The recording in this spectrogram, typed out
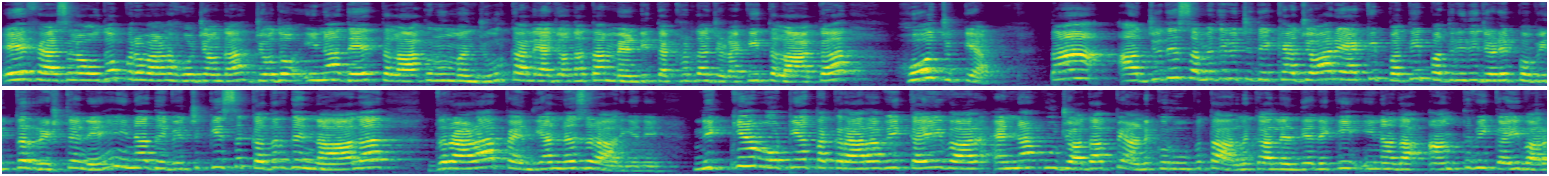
ਇਹ ਫੈਸਲਾ ਉਦੋਂ ਪ੍ਰਵਾਨ ਹੋ ਜਾਂਦਾ ਜਦੋਂ ਇਹਨਾਂ ਦੇ ਤਲਾਕ ਨੂੰ ਮਨਜ਼ੂਰ ਕਰ ਲਿਆ ਜਾਂਦਾ ਤਾਂ ਮੈਂਡੀ ਤੱਖਰ ਦਾ ਜਿਹੜਾ ਕਿ ਤਲਾਕ ਹੋ ਚੁੱਕਿਆ। ਤਾਂ ਅੱਜ ਦੇ ਸਮੇਂ ਦੇ ਵਿੱਚ ਦੇਖਿਆ ਜਾ ਰਿਹਾ ਕਿ ਪਤੀ ਪਤਨੀ ਦੇ ਜਿਹੜੇ ਪਵਿੱਤਰ ਰਿਸ਼ਤੇ ਨੇ, ਇਹਨਾਂ ਦੇ ਵਿੱਚ ਕਿਸ ਕਦਰ ਦੇ ਨਾਲ ਦਰਾੜਾਂ ਪੈਂਦੀਆਂ ਨਜ਼ਰ ਆ ਰਹੀਆਂ ਨੇ। ਨਿੱਕੀਆਂ ਮੋਟੀਆਂ ਤਕਰਾਰਾਂ ਵੀ ਕਈ ਵਾਰ ਇੰਨਾ ਕੁ ਜ਼ਿਆਦਾ ਭਿਆਨਕ ਰੂਪ ਧਾਰਨ ਕਰ ਲੈਂਦੀਆਂ ਨੇ ਕਿ ਇਹਨਾਂ ਦਾ ਅੰਤ ਵੀ ਕਈ ਵਾਰ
